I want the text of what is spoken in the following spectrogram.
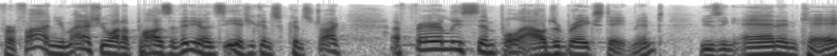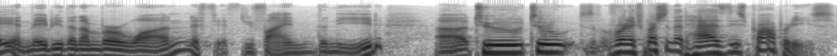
for fun, you might actually want to pause the video and see if you can construct a fairly simple algebraic statement using n and k and maybe the number one if, if you find the need uh, to, to, for an expression that has these properties.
